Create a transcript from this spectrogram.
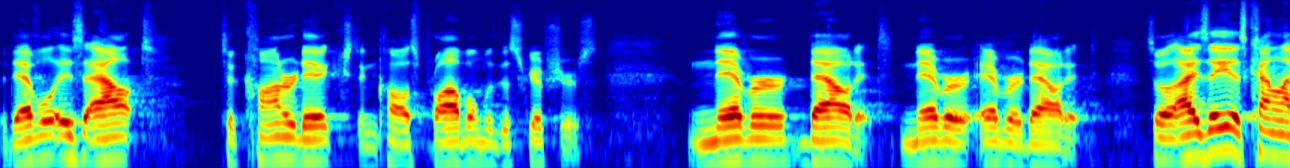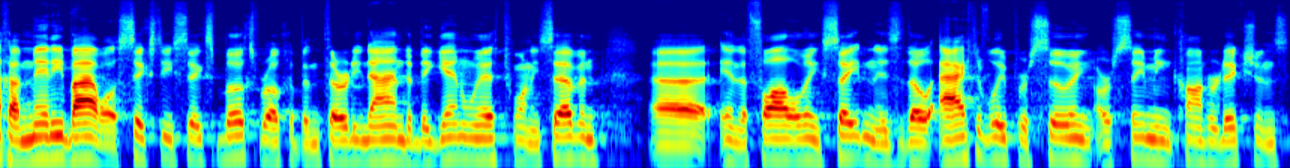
The devil is out to contradict and cause problem with the scriptures. Never doubt it. Never, ever doubt it. So Isaiah is kind of like a mini Bible, 66 books, broke up in 39 to begin with, 27 uh, in the following. Satan is, though, actively pursuing or seeming contradictions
